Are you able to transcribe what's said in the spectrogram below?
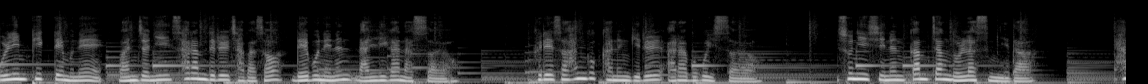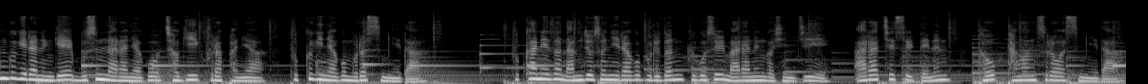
올림픽 때문에 완전히 사람들을 잡아서 내보내는 난리가 났어요. 그래서 한국 가는 길을 알아보고 있어요. 순희 씨는 깜짝 놀랐습니다. 한국이라는 게 무슨 나라냐고 저기 구라파냐, 북극이냐고 물었습니다. 북한에서 남조선이라고 부르던 그곳을 말하는 것인지 알아챘을 때는 더욱 당황스러웠습니다.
